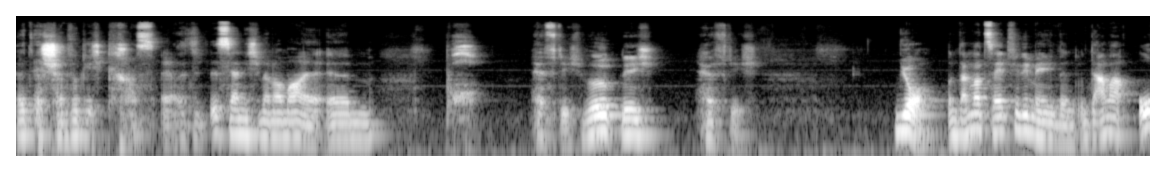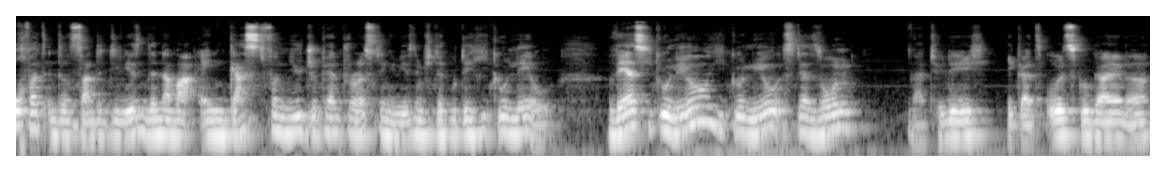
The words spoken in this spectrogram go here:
das ist schon wirklich krass. Das ist ja nicht mehr normal. Ähm, boah, heftig, wirklich heftig. Ja, und dann war Zeit für den Main Event. Und da war auch was Interessantes gewesen, denn da war ein Gast von New Japan Pro Wrestling gewesen, nämlich der gute Hiko Leo. Wer ist Hikuleo? Hikuleo ist der Sohn, natürlich, ich als Oldschool-Guy, ne,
